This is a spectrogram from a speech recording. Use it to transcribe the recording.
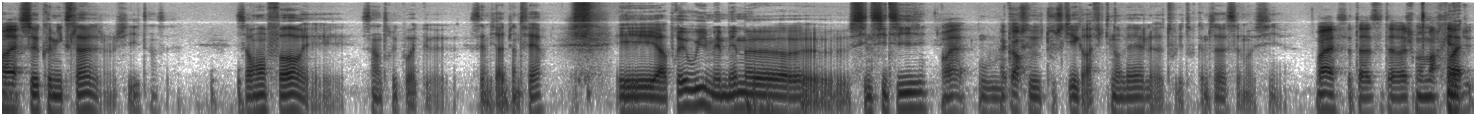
Ouais. ce comics-là, je me suis dit, c'est vraiment fort et c'est un truc ouais, que ça me dirait bien de faire. Et après, oui, mais même euh, Sin City, Ouais, ou D'accord. tout, ce- tout ce qui est graphique novel, euh, tous les trucs comme ça, ça m'a aussi. ouais, ça t'a vachement marqué. Ouais, Du,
